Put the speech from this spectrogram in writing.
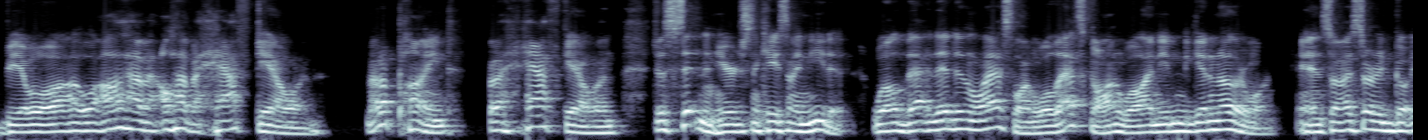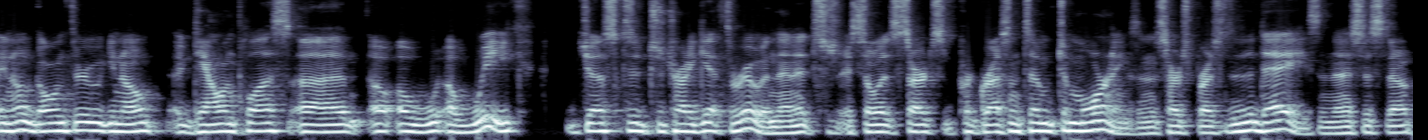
Be able, I'll have I'll have a half gallon, not a pint, but a half gallon just sitting in here just in case I need it. Well, that, that didn't last long. Well, that's gone. Well, I needed to get another one. And so I started go, you know, going through, you know, a gallon plus uh, a, a, a, week just to, to try to get through. And then it's, so it starts progressing to, to mornings and it starts progressing to the days. And then it's just, uh,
